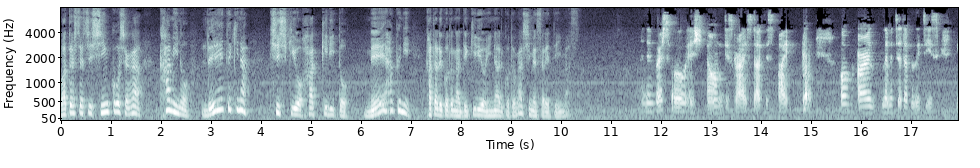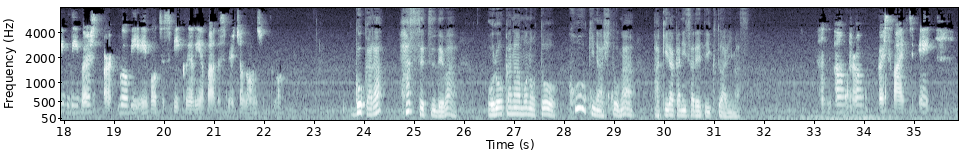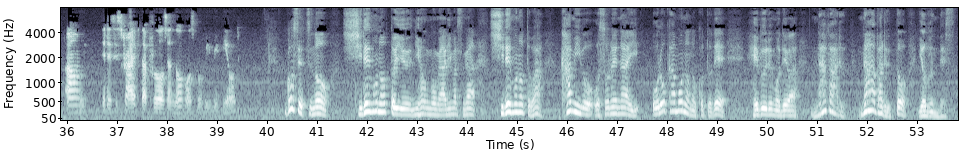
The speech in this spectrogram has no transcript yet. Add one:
私たち信仰者が神の霊的な知識をはっきりと明白に語ることができるようになることが示されています。5から8節では愚かな者と高貴な人が明らかにされていくとあります。5節の「知れ物」という日本語がありますが「知れ物」とは神を恐れない愚か者のことでヘブル語では「ナバル」「ナバル」と呼ぶんです。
